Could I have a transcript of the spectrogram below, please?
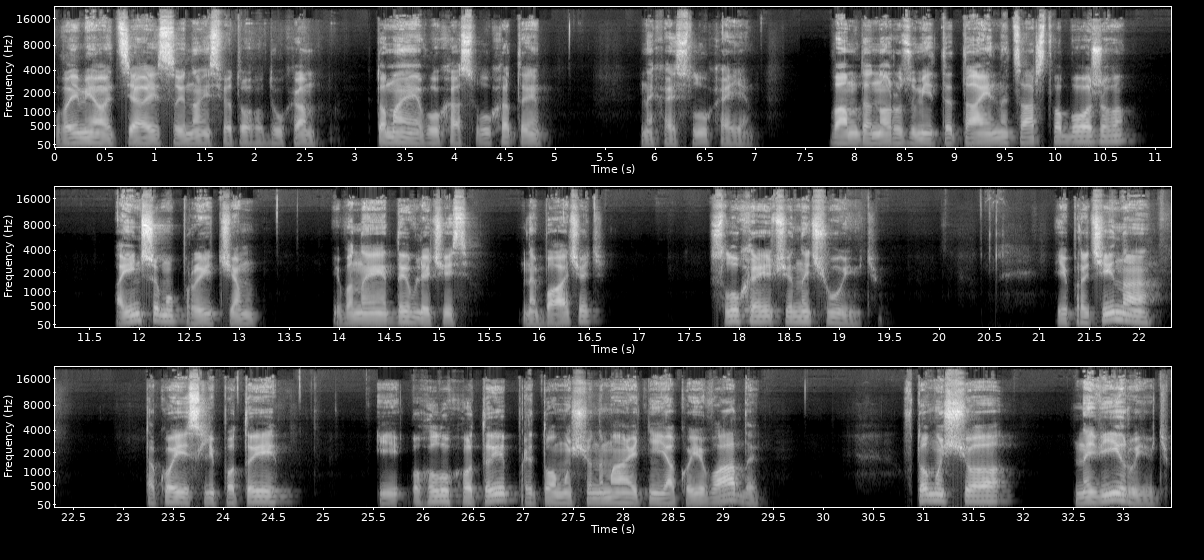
Во ім'я Отця і Сина і Святого Духа, хто має вуха слухати, нехай слухає. Вам дано розуміти тайни Царства Божого, а іншому притчам, і вони, дивлячись, не бачать, слухаючи, не чують. І причина такої сліпоти і глухоти, при тому, що не мають ніякої вади, в тому, що не вірують,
